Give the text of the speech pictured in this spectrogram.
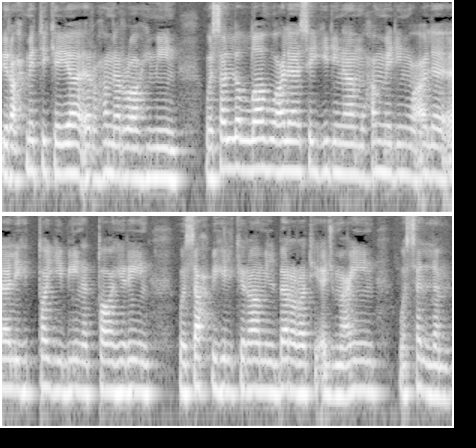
برحمتك يا أرحم الراحمين. وصلى الله على سيدنا محمد وعلى آله الطيبين الطاهرين وصحبه الكرام البررة أجمعين وسلم.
